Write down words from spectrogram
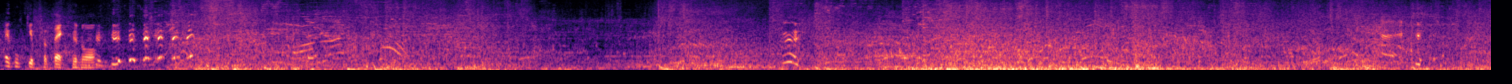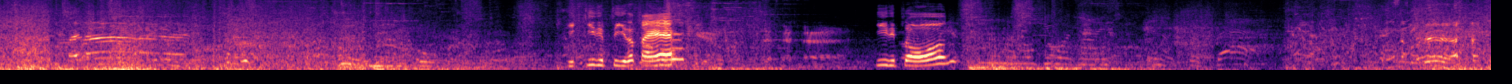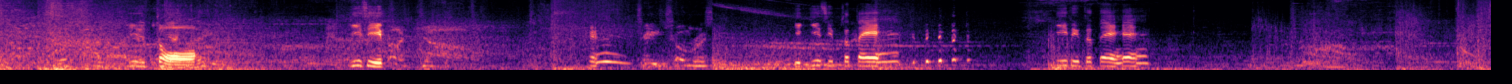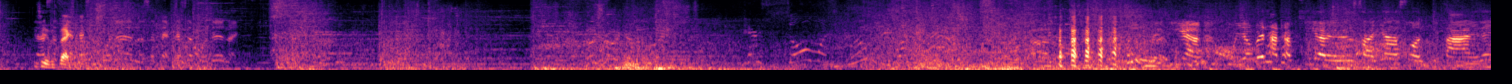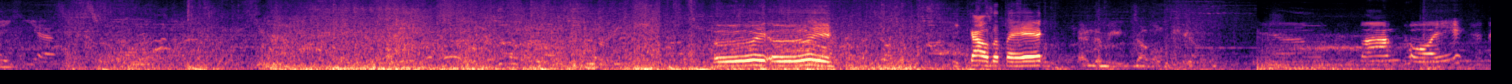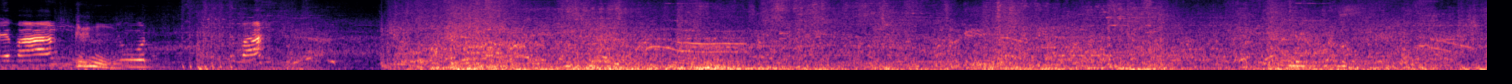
ไอ้กูเก็บสแต็กเถอะน้อง ยี่สิบสี่สแต็กยี่สิบสองยี่สิบสองยี่สิบอีกยี่สิบสเต็กยี่สิบสเต็กยี่สิบสเต็ก เฮียกูยังไม่ทันทำเฮียเลยซาย่าซอนกูตายได้ไอ้เฮียเอ้ยเอ้ยอีก9สเต็ก Enemy double kill. บางถอย ไอ้บาง หยุดไอ้บาง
